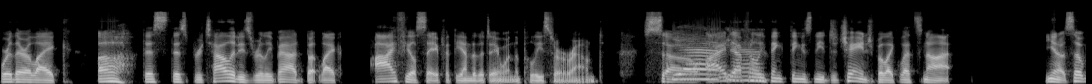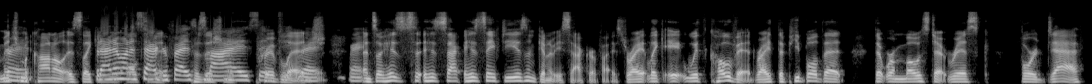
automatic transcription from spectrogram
where they're like, oh, this this brutality is really bad, but like I feel safe at the end of the day when the police are around. So Yeah, I definitely yeah. think things need to change, but like let's not you know, so Mitch Right. McConnell is like but in I don't want to sacrifice my safety. privilege. right right And so his his sac- his safety isn't going to be sacrificed, right? Like it, with COVID, right? The people that that were most at risk for death,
